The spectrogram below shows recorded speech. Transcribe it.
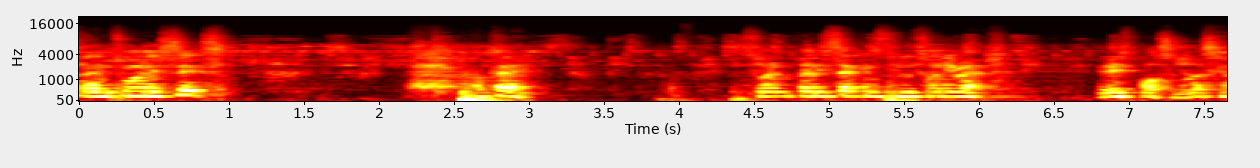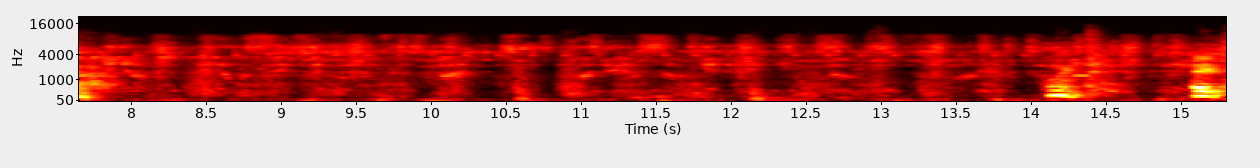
10, 26. Okay. 20, 30 seconds to do 20 reps. It is possible. Let's go. Point. Eight.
